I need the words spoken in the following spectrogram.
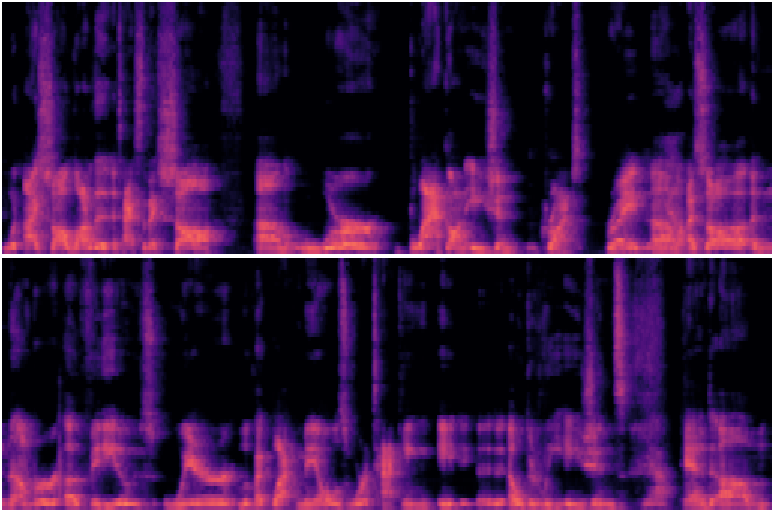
what I saw, a lot of the attacks that I saw um, were black on Asian crimes, right? Um, Yeah. I saw a number of videos where it looked like black males were attacking a- elderly Asians. Yeah. And um,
